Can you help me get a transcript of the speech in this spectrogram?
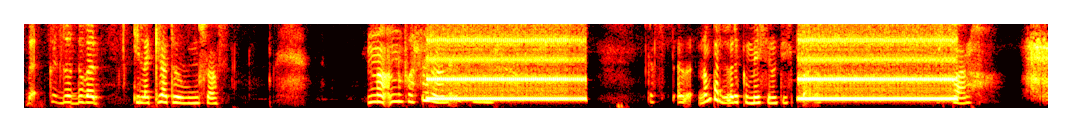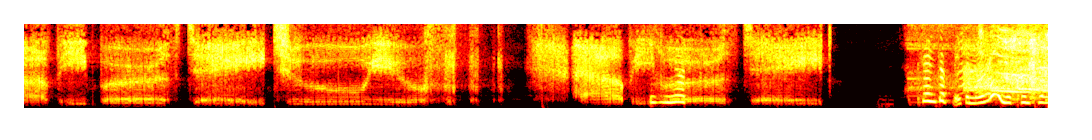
beh do, dove chi l'ha creato USA? No non posso allora, non parlare con me se non ti sparo. Ti sparo. Happy birthday to you. Happy birthday senza offesa ma non è il mio compleanno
